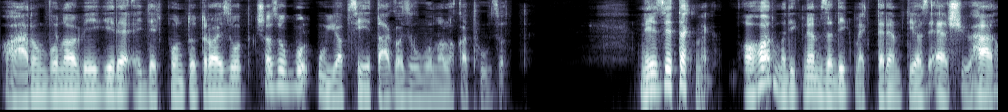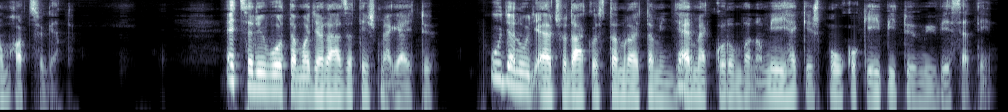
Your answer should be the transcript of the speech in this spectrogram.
A három vonal végére egy-egy pontot rajzolt, s azokból újabb szétágazó vonalakat húzott. Nézzétek meg, a harmadik nemzedék megteremti az első három hadszöget. Egyszerű volt a magyarázat és megejtő. Ugyanúgy elcsodálkoztam rajta, mint gyermekkoromban a méhek és pókok építő művészetén.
